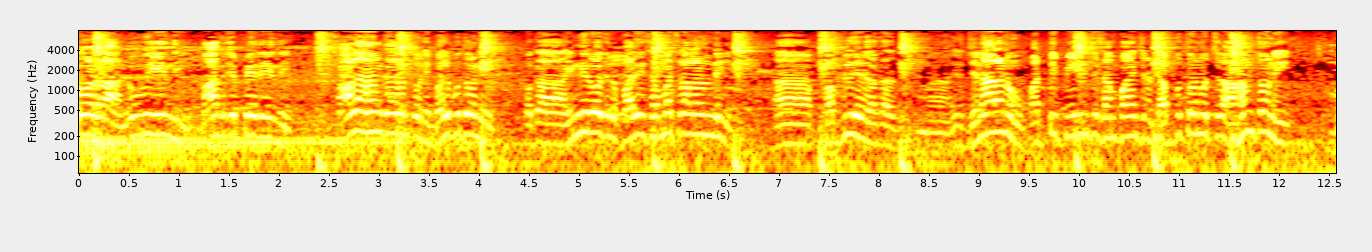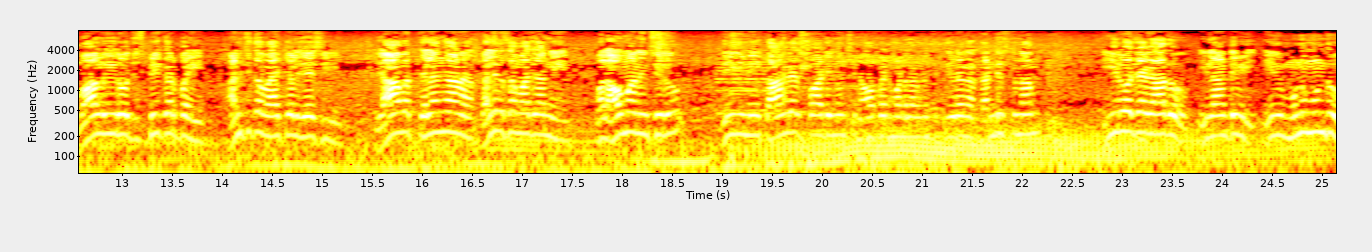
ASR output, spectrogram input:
ఎవడరా? నువ్వు ఏంది? మాకు చెప్పేది ఏంది? చాలా అహంకారంతో బలుపుతోని ఒక ఇన్ని రోజులు పది సంవత్సరాల నుండి పబ్లిక్ ఒక, జనాలను పట్టి పీడించి సంపాదించిన డబ్బుతోని వచ్చిన అహంతోని వాళ్ళు ఈరోజు స్పీకర్ పై అనుచిత వ్యాఖ్యలు చేసి యావత్ తెలంగాణ దళిత సమాజాన్ని వాళ్ళు అవమానించారు దీన్ని మీ కాంగ్రెస్ పార్టీ నుంచి నవపేట మండలం నుంచి తీవ్రంగా ఖండిస్తున్నాం. ఈ రోజే కాదు ఇలాంటివి ఇది మును ముందు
